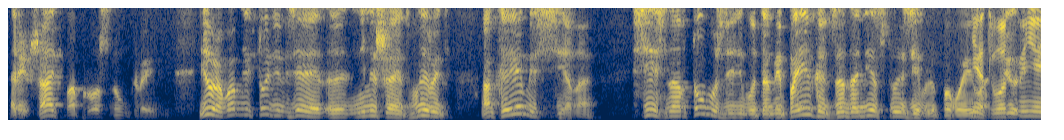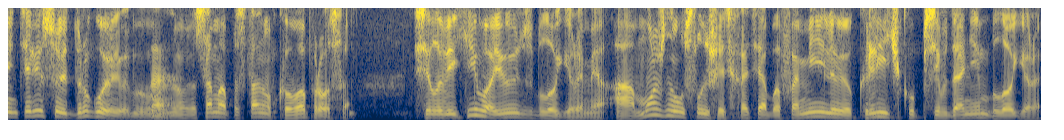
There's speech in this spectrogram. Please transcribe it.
решать вопрос на Украине. Юра, вам никто нельзя, э, не мешает вырыть АКМ из сена – сесть на автобус где-нибудь там и поехать за Донецкую землю повоевать. Нет, вот Юрий. меня интересует другой, да. Ну, сама постановка вопроса. Силовики воюют с блогерами. А можно услышать хотя бы фамилию, кличку, псевдоним блогера?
